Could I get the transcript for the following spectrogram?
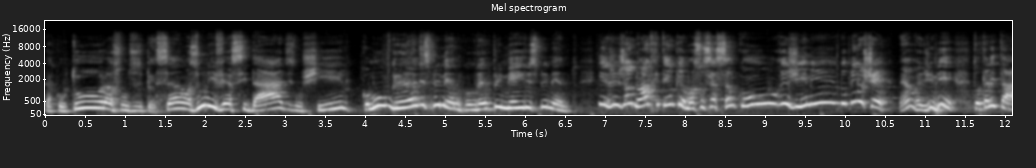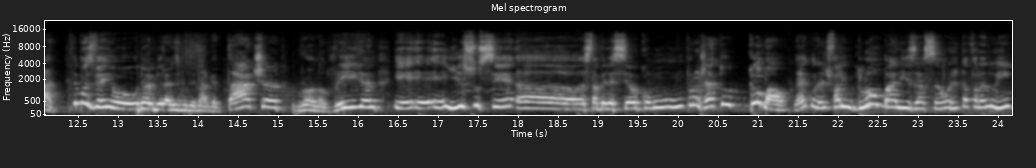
da cultura, os fundos de pensão, as universidades no Chile, como um grande experimento, como um grande primeiro experimento. E a gente já nota que tem o quê? Uma associação com o regime do Pinochet, né? um regime totalitário. Depois vem o neoliberalismo de Margaret Thatcher, Ronald Reagan, e, e, e isso se uh, estabeleceu como um projeto global. Né? Quando a gente fala em globalização, a gente está falando em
